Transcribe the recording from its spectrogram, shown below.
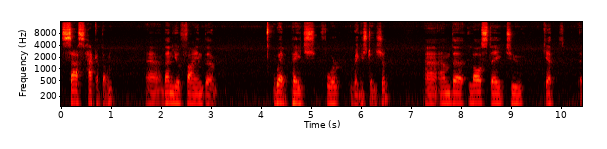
SAS Hackathon, then you'll find the web page for registration. Uh, and the last day to get uh,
